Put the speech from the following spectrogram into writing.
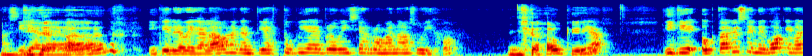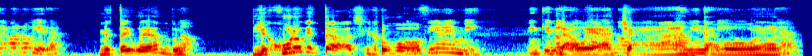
así ya, y que le regalaba una cantidad estúpida de provincias romanas a su hijo, Ya, ok. ¿ya? Y que Octavio se negó a que nadie más lo viera. Me estáis weando. No. Les juro que está, así como. Confíen en mí, en que no La wea chanta, weón.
